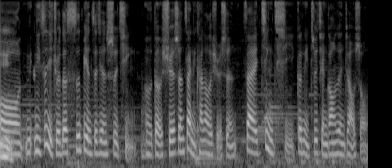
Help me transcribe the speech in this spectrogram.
呃，你你自己觉得思辨这件事情，呃的学生，在你看到的学生，在近期跟你之前刚任教的时候，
